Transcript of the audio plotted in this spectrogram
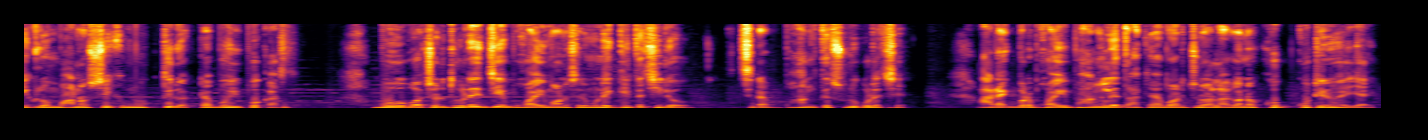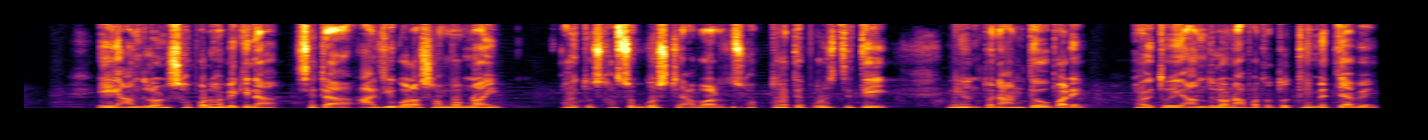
এগুলো মানসিক মুক্তিরও একটা বহিঃপ্রকাশ। বহু বছর ধরে যে ভয় মানুষের মনে গেঁথেছিল, সেটা ভাঙতে শুরু করেছে। আর একবার ভয় ভাঙলে তাকে আবার জোড়া লাগানো খুব কঠিন হয়ে যায়। এই আন্দোলন সফল হবে কিনা, সেটা আজই বলা সম্ভব নয়। হয়তো শাসক গোষ্ঠী আবার শক্ত হাতে পরিস্থিতি নিয়ন্ত্রণে আনতেও পারে, হয়তো এই আন্দোলন আপাতত থেমে যাবে,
